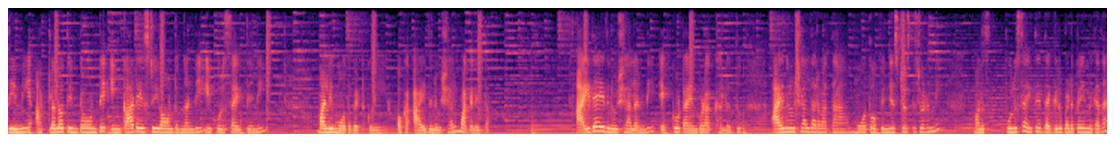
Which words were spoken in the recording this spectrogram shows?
దీన్ని అట్లలో తింటూ ఉంటే ఇంకా టేస్టీగా ఉంటుందండి ఈ పులుసు అయితేని. మళ్ళీ మూత పెట్టుకుని ఒక ఐదు నిమిషాలు మగ్గనిద్దాం. ఐదే ఐదు నిమిషాలండి ఎక్కువ టైం కూడా అక్కర్లేదు. ఐదు నిమిషాల తర్వాత మూత ఓపెన్ చేసి చూస్తే చూడండి మన పులుసు అయితే దగ్గర పడిపోయింది కదా.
